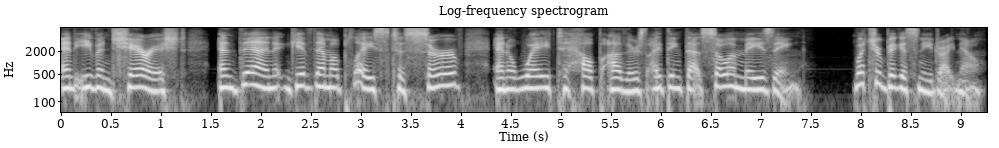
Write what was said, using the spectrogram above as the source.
and even cherished, and then give them a place to serve and a way to help others. I think that's so amazing. What's your biggest need right now?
